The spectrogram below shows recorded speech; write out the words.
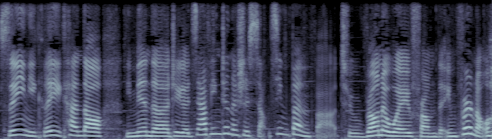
所以你可以看到里面的这个嘉宾真的是想尽办法 to run away from the inferno.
